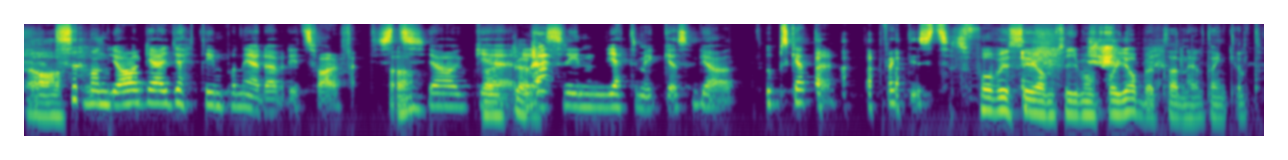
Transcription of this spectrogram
Ja, Simon, jag är jätteimponerad över ditt svar faktiskt. Ja, jag eh, verkligen. läser in jättemycket som jag uppskattar faktiskt. så får vi se om Simon får jobbet sen helt enkelt.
